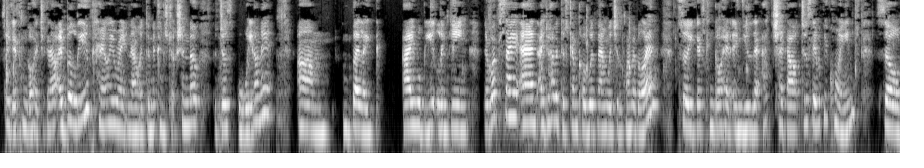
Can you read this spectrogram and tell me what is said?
so you guys can go ahead check it out. I believe currently right now it's under construction though, so just wait on it. Um but like I will be linking their website and I do have a discount code with them, which is Glam Belen. So you guys can go ahead and use it at checkout to save a few coins. So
